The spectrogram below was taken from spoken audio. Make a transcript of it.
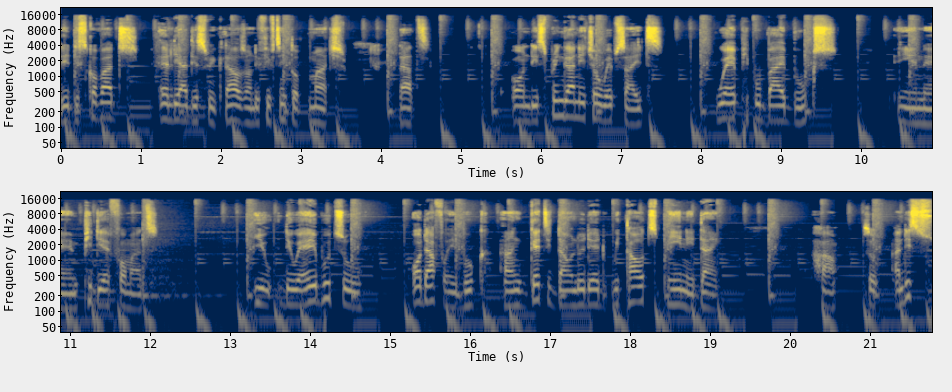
they discovered earlier this week, that was on the 15th of March, that on the Springer Nature website, where people buy books in um, PDF format, you they were able to order for a book and get it downloaded without paying a dime. How? So, and this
